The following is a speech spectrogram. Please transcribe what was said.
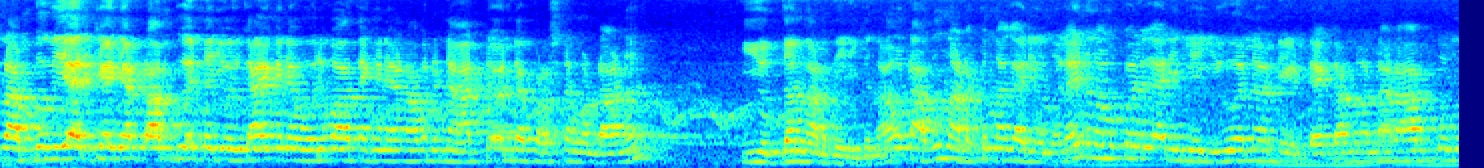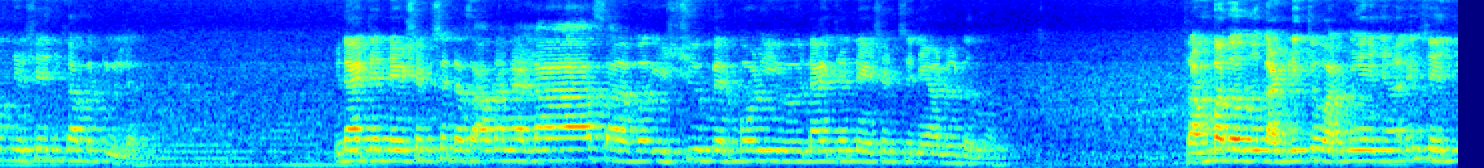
ട്രംപ് വിചാരിച്ചു കഴിഞ്ഞാൽ ട്രംപ് തന്നെ ചോദിക്കാം. എങ്ങനെ ഒരു ഭാഗത്ത് എങ്ങനെയാണ്? അവർ നാറ്റോന്റെ പ്രശ്നം കൊണ്ടാണ് ഈ യുദ്ധം നടന്നിരിക്കുന്നത്. അതുകൊണ്ട് അത് നടക്കുന്ന കാര്യമൊന്നുമില്ല. അതിന് നമുക്കൊരു കാര്യം ചെയ്യാം. യു എൻ ആയിട്ട് ഇട്ടേക്കാന്ന് പറഞ്ഞാൽ ആർക്കും ഒന്നും നിഷേധിക്കാൻ പറ്റില്ല യുണൈറ്റഡ് നേഷൻസിന്റെ സാധാരണ എല്ലാ ഇഷ്യൂ വരുമ്പോൾ യുണൈറ്റഡ് നേഷൻസിനെയാണ് ഇടുന്നത്. ട്രംപ് അതൊന്ന് കണ്ടിച്ച് പറഞ്ഞു കഴിഞ്ഞാൽ ശരി.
